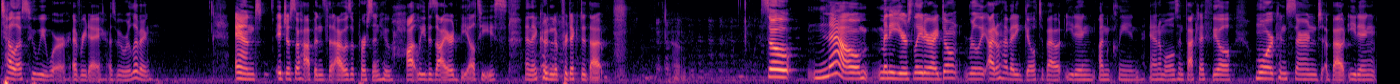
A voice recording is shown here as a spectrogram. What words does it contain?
tell us who we were every day as we were living. And it just so happens that I was a person who hotly desired BLTs, and they couldn't have predicted that. Um, so now, many years later, I don't really, I don't have any guilt about eating unclean animals. In fact, I feel more concerned about eating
